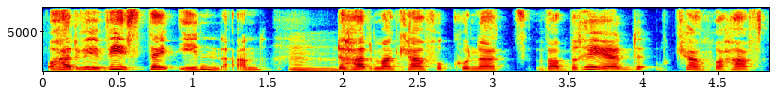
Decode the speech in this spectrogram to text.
Och hade vi visst det innan, mm. då hade man kanske kunnat vara beredd och kanske haft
